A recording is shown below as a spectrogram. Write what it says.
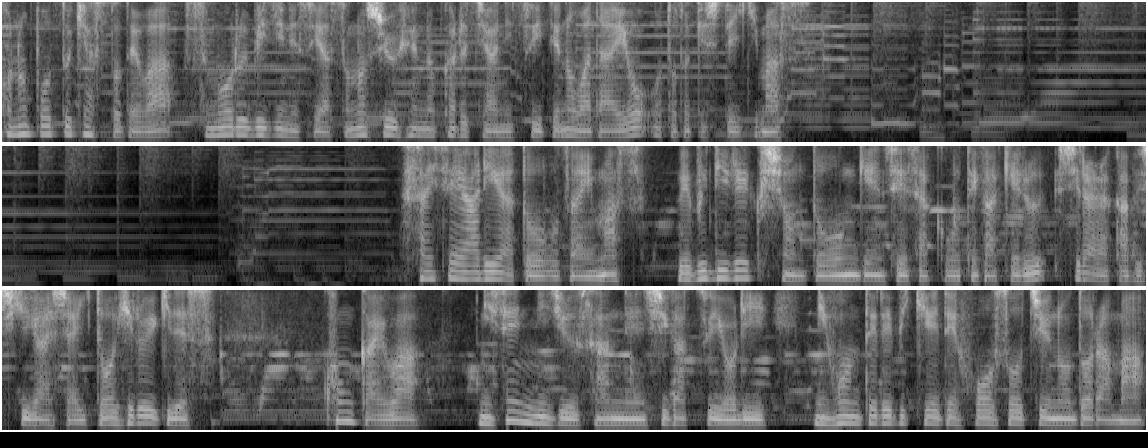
このポッドキャストではスモールビジネスやその周辺のカルチャーについての話題をお届けしていきます。再生ありがとうございます。ウェブディレクションと音源制作を手掛けるシララ株式会社伊藤博之です。今回は2023年4月より日本テレビ系で放送中のドラマ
